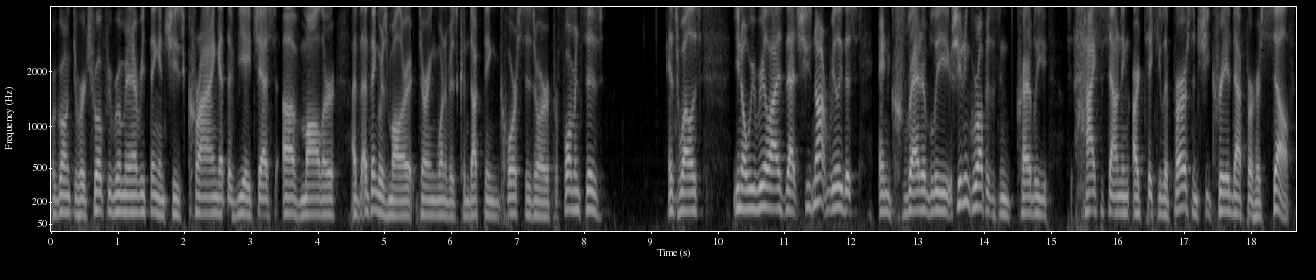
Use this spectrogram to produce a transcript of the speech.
we're going through her trophy room and everything, and she's crying at the VHS of Mahler. I, I think it was Mahler during one of his conducting courses or performances, as well as you know we realize that she's not really this incredibly. She didn't grow up as this incredibly high sounding articulate person. She created that for herself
